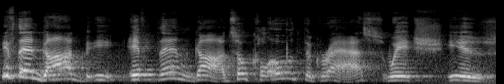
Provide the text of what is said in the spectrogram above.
If then God be, if then God so clothed the grass, which is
